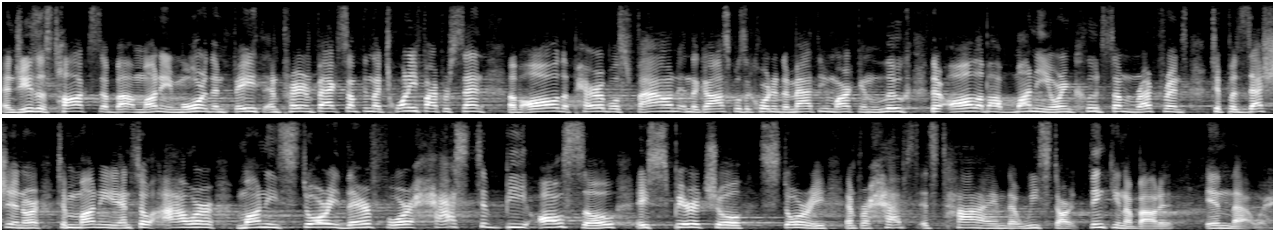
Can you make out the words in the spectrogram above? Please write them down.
And Jesus talks about money more than faith and prayer. In fact, something like 25% of all the parables found in the Gospels, according to Matthew, Mark, and Luke, they're all about money or include some reference to possession or to money. And so our money story, therefore, has to be also a spiritual story. And perhaps it's time that we start thinking about it in that way.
